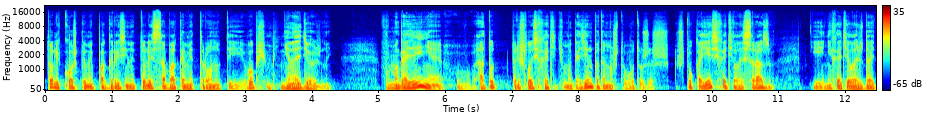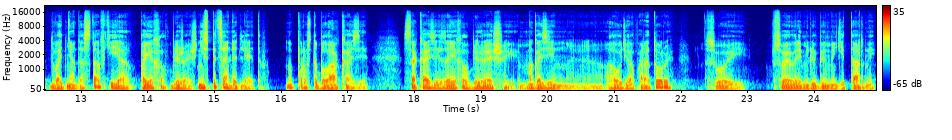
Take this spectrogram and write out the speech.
то ли кошками погрызенный, то ли собаками тронутый, в общем, ненадежный. В магазине, а тут пришлось ходить в магазин, потому что вот уже штука есть, хотелось сразу. И не хотелось ждать два дня доставки. Я поехал в ближайший, не специально для этого, но просто была оказия. С оказии заехал в ближайший магазин э, аудиоаппаратуры, в свой в свое время любимый гитарный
